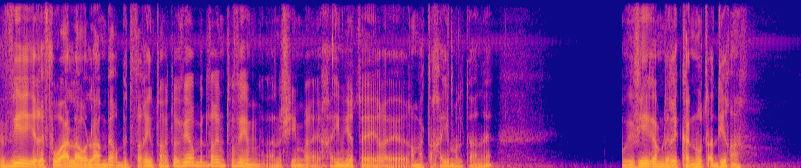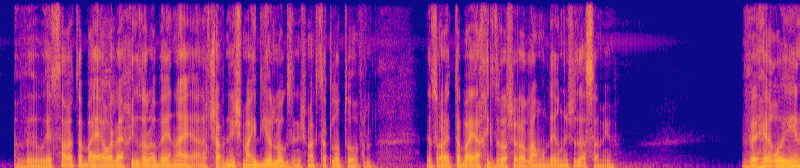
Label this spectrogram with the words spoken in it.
הביא רפואה לעולם בהרבה דברים, זאת אומרת, הוא הביא הרבה דברים טובים. אנשים חיים יותר, רמת החיים עלתה. הוא הביא גם לריקנות אדירה. והוא יצר את הבעיה אולי הכי גדולה בעיניי, עכשיו זה נשמע אידיאולוג, זה נשמע קצת לא טוב, אבל זו אולי את הבעיה הכי גדולה של העולם המודרני, שזה הסמים. והרואין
